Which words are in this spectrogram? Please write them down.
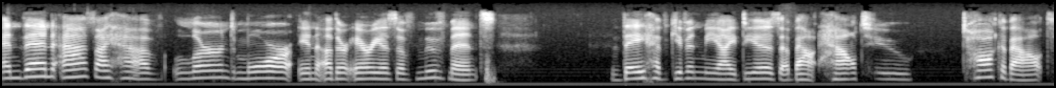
and then as I have learned more in other areas of movement, they have given me ideas about how to talk about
